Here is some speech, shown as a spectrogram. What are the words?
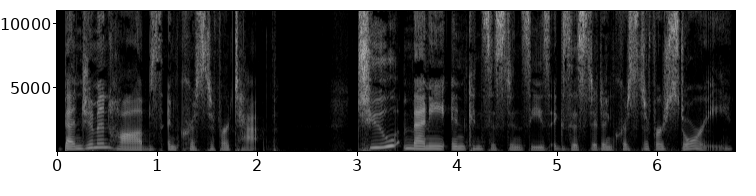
Benjamin Hobbs and Christopher Tapp. Too many inconsistencies existed in Christopher's story.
